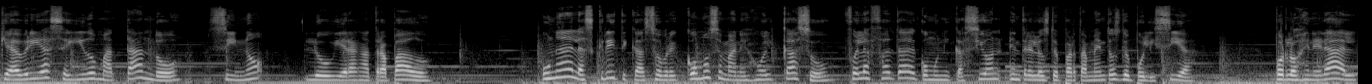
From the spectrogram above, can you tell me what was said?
que habría seguido matando si no lo hubieran atrapado. Una de las críticas sobre cómo se manejó el caso fue la falta de comunicación entre los departamentos de policía. Por lo general,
